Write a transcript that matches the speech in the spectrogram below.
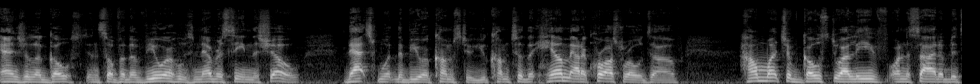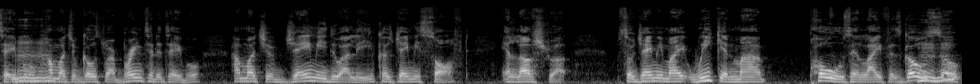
Angela Ghost. And so for the viewer who's never seen the show, that's what the viewer comes to. You come to the him at a crossroads of how much of Ghost do I leave on the side of the table? Mm-hmm. How much of Ghost do I bring to the table? How much of Jamie do I leave? Because Jamie's soft and love struck. So Jamie might weaken my pose in life as Ghost. So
